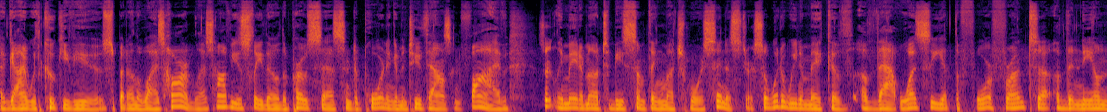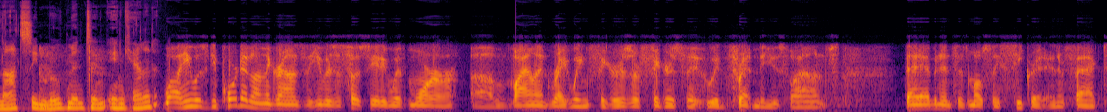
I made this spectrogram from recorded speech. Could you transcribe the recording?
a, guy with kooky views, but otherwise harmless. Obviously, though, the process in deporting him in 2005 certainly made him out to be something much more sinister. So, what are we to make of, of that? Was he at the forefront uh, of the neo Nazi movement in, in Canada? Well, he was deported on the grounds that he was associating with more uh, violent right wing figures or figures that, who had threatened to use violence. That evidence is mostly secret, and in fact,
